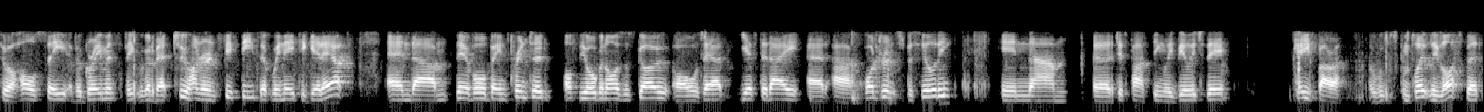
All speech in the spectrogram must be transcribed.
to a whole sea of agreements. I think we've got about 250 that we need to get out and um, they've all been printed off the organisers' go. I was out yesterday at our Quadrants facility in um, uh, just past Dingley Village there, Keysborough. I was completely lost, but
